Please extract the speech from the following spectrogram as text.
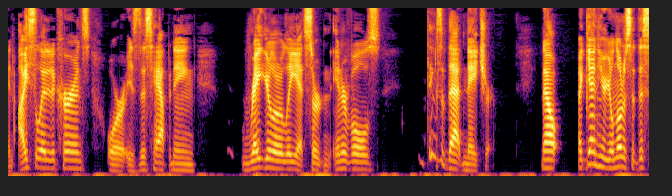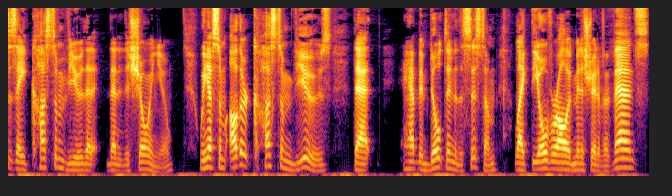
an isolated occurrence or is this happening regularly at certain intervals, things of that nature. Now, again here you'll notice that this is a custom view that, that it is showing you. We have some other custom views that have been built into the system, like the overall administrative events,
